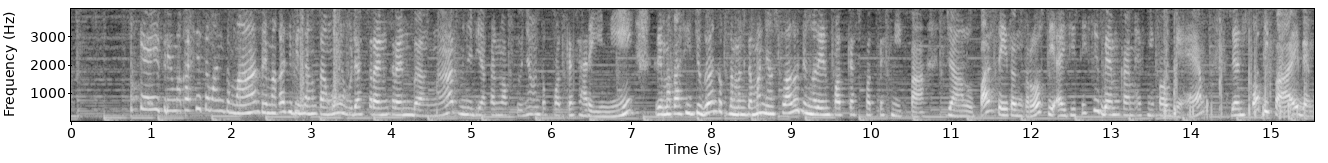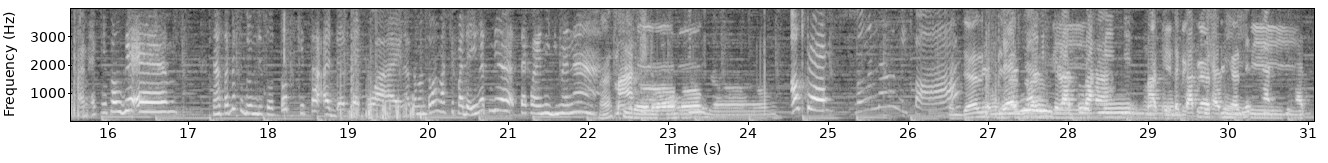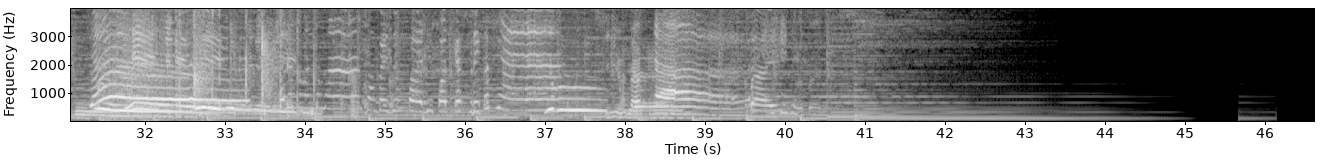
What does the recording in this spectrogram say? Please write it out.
Oke, terima kasih teman-teman. Terima kasih bintang tamu yang udah keren-keren banget menyediakan waktunya untuk podcast hari ini. Terima kasih juga untuk teman-teman yang selalu dengerin podcast-podcast MIPA. Jangan lupa stay tune terus di IGTV BMKM FMIPA UGM dan Spotify BMKM FMIPA UGM. Nah, tapi sebelum ditutup, kita ada tagline. Nah, teman-teman masih pada ingat nggak tagline-nya gimana? Masih, Masih dong. Ini dong. Oke, mengenal MIPA. Menjalin Menjalin silaturahmi makin dekat di hati. Dekat di hati. Yeay. teman-teman. Sampai jumpa di podcast berikutnya. Mantap. Dah. Bye. Bye-bye.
